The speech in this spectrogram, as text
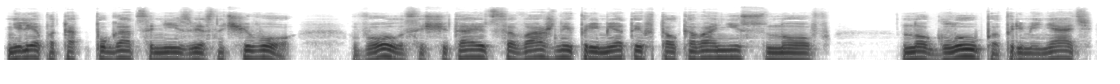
нелепо так пугаться неизвестно чего — Волосы считаются важной приметой в толковании снов, но глупо применять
